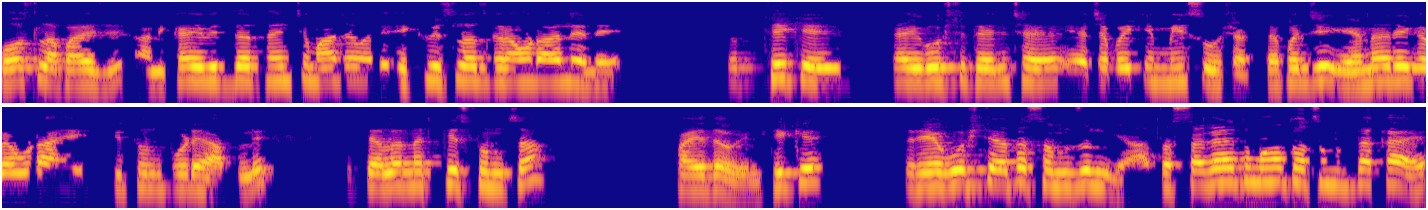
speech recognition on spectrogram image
पोहोचला पाहिजे. आणि काही विद्यार्थ्यांचे माझ्यामध्ये एकवीसलाच ग्राउंड आलेले आहे. तर ठीक आहे काही गोष्टी त्यांच्या याच्यापैकी मिस होऊ शकतात. पण जे येणारे ग्राउंड आहे तिथून पुढे आपले त्याला नक्कीच तुमचा फायदा होईल. ठीक आहे? तर या गोष्टी आता समजून घ्या. आता सगळ्यात महत्त्वाचा मुद्दा काय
